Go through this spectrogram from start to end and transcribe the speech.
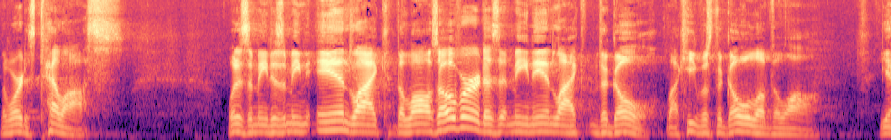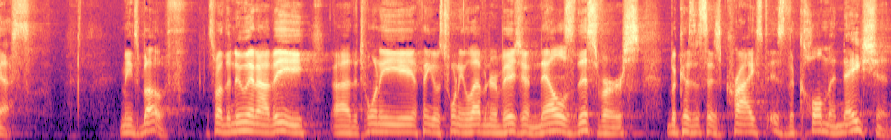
The word is telos. What does it mean? Does it mean end like the law's over, or does it mean end like the goal, like he was the goal of the law? Yes, it means both. That's why the new NIV, uh, the 20, I think it was 2011 revision, nails this verse because it says Christ is the culmination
